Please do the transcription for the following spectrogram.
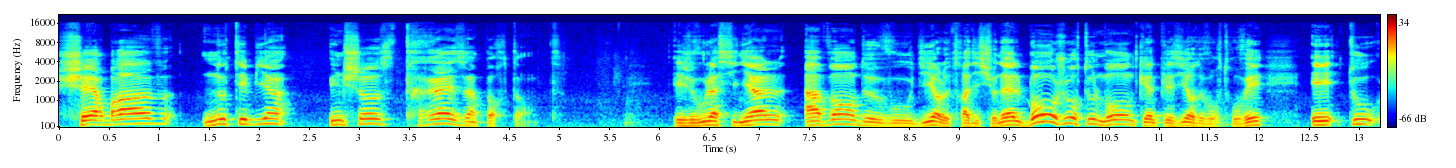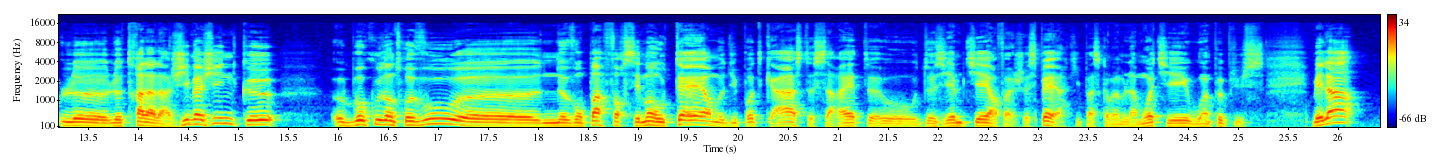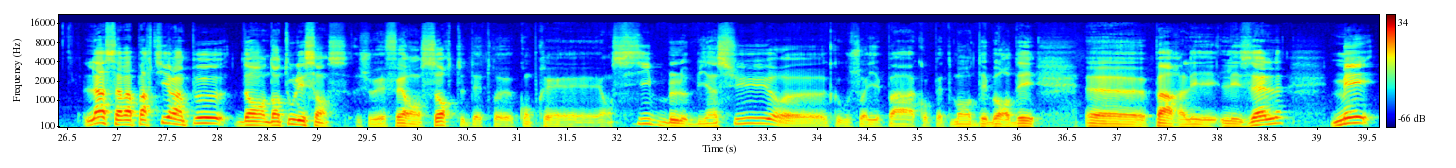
Chers braves, notez bien une chose très importante. Et je vous la signale avant de vous dire le traditionnel bonjour tout le monde, quel plaisir de vous retrouver et tout le tralala. J'imagine que beaucoup d'entre vous euh, ne vont pas forcément au terme du podcast, s'arrêtent au deuxième tiers, enfin j'espère qu'il passe quand même la moitié ou un peu plus. Mais là, là ça va partir un peu dans, dans tous les sens. Je vais faire en sorte d'être compréhensible, bien sûr, euh, que vous ne soyez pas complètement débordé euh, par les, les ailes, mais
